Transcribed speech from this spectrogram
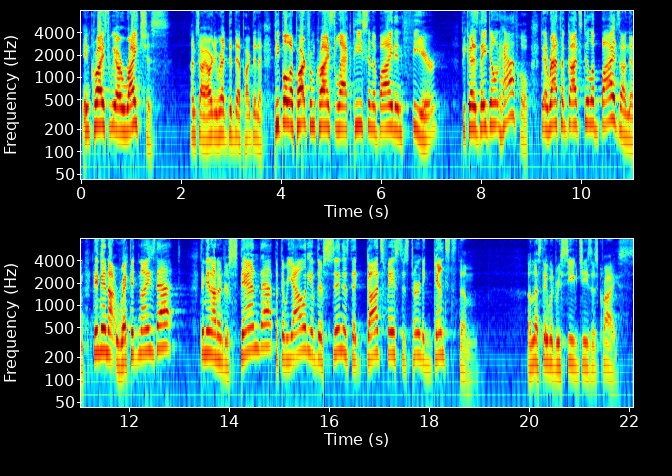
In Christ we are righteous. I'm sorry, I already read did that part, didn't I? People apart from Christ lack peace and abide in fear because they don't have hope. The wrath of God still abides on them. They may not recognize that. They may not understand that, but the reality of their sin is that God's face is turned against them unless they would receive Jesus Christ.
